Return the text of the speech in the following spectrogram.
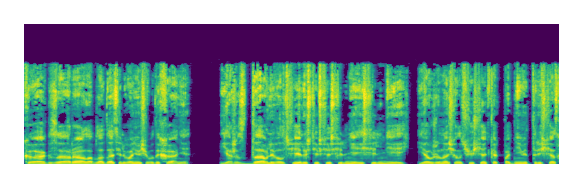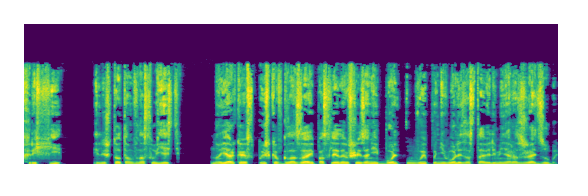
как заорал обладатель вонючего дыхания! Я же сдавливал челюсти все сильнее и сильнее. Я уже начал ощущать, как под ними трещат хрящи, или что там в носу есть. Но яркая вспышка в глаза и последовавшая за ней боль, увы, поневоле заставили меня разжать зубы.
